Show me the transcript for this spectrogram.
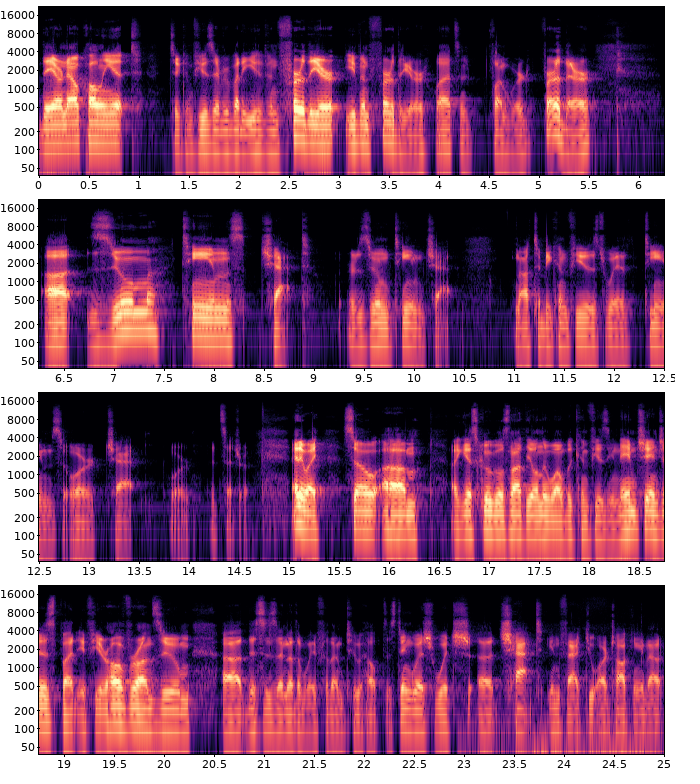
they are now calling it to confuse everybody even further. Even further. Well, that's a fun word. Further, uh, Zoom Teams Chat or Zoom Team Chat, not to be confused with Teams or Chat or etc. Anyway, so um, I guess Google's not the only one with confusing name changes, but if you're over on Zoom, uh, this is another way for them to help distinguish which uh, chat, in fact, you are talking about.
